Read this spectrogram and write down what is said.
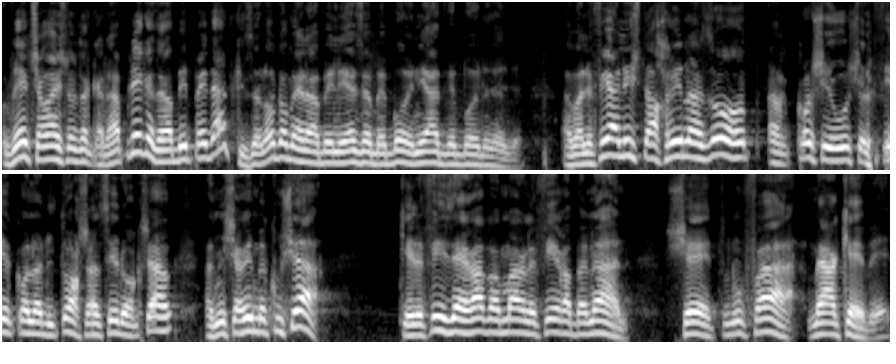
בית שמאי יש לו תקנה, פליגה זה רבי פדת, כי זה לא דומה לרבי אליעזר בבוין יד ובוין רגל. אבל לפי הלישתא האחרינה הזאת, הקושי הוא שלפי כל הניתוח שעשינו עכשיו, אז נשארים בקושייה. כי לפי זה רב אמר לפי רבנן שתנופה מעכבת,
